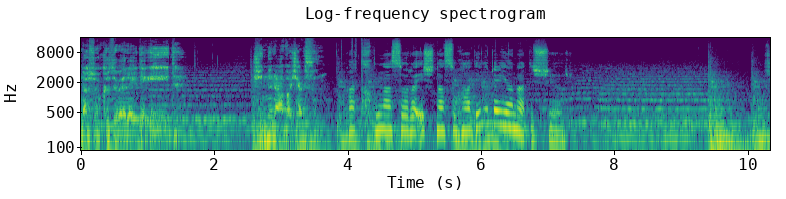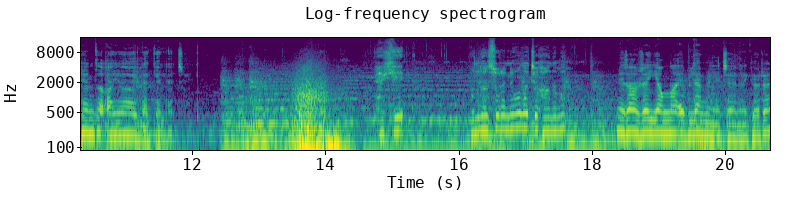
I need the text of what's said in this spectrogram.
Nasıl kızı vereydi iyiydi. Şimdi ne yapacaksın? Artık bundan sonra iş Nasuha değil Reyyan'a düşüyor. Kendi ayağıyla gelecek. Peki bundan sonra ne olacak hanımım? Miran Reyyan'la evlenmeyeceğine göre...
